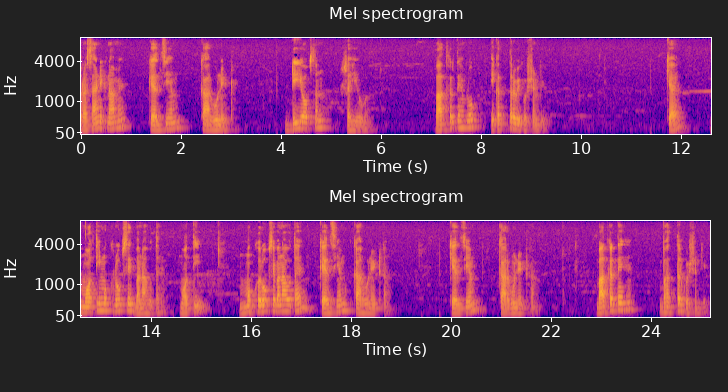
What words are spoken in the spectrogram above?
रासायनिक नाम है कैल्शियम कार्बोनेट। डी ऑप्शन सही होगा। बात करते हैं हम लोग इकहत्तरवें क्वेश्चन की। क्या है? मोती मुख्य रूप से बना होता है। मोती मुख्य रूप से बना होता है कैल्शियम कार्बोनेट का। कैल्शियम कार्बोनेट का। बात करते हैं बहत्तर क्वेश्चन की।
